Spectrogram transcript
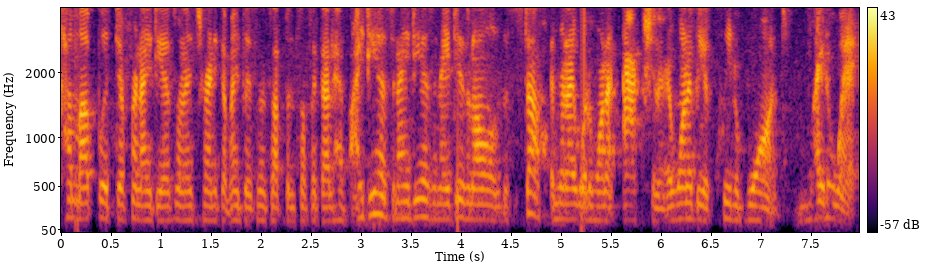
come up with different ideas when I was trying to get my business up and stuff like that. I have ideas and ideas and ideas and all of this stuff. And then I would want to action it. I want to be a queen of wands right away.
